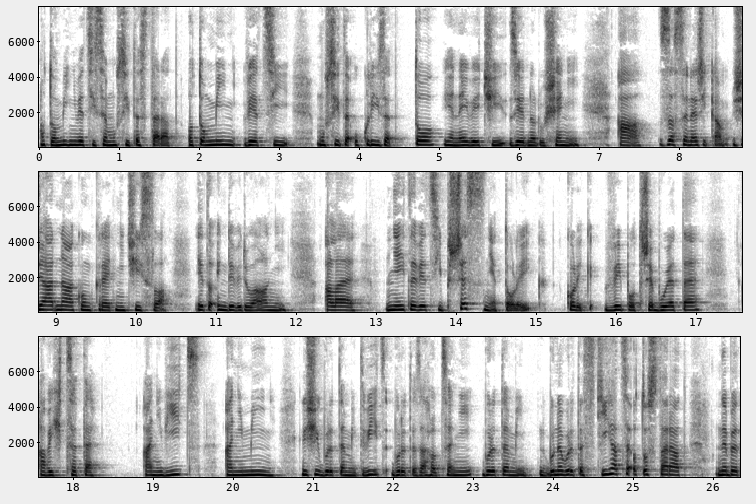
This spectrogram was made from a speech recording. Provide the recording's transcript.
o to méně věcí se musíte starat, o to méně věcí musíte uklízet. To je největší zjednodušení. A zase neříkám žádná konkrétní čísla, je to individuální, ale mějte věcí přesně tolik, kolik vy potřebujete a vy chcete. Ani víc, ani míň. Když jich budete mít víc, budete zahlcení, budete mít, nebudete stíhat se o to starat, nebe,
